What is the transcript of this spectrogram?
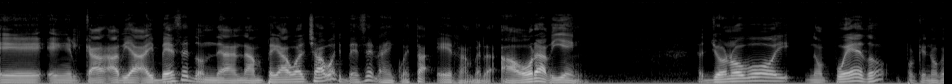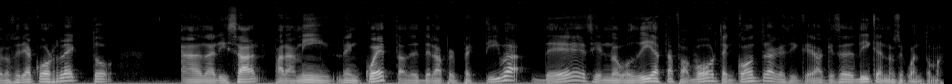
Eh, en el había hay veces donde han- han pegado al chavo, hay veces las encuestas erran, ¿verdad? Ahora bien, yo no voy, no puedo, porque no, no sería correcto analizar para mí la encuesta desde la perspectiva de si el nuevo día está a favor, está en contra, que si a qué se dedica, no sé cuánto más.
